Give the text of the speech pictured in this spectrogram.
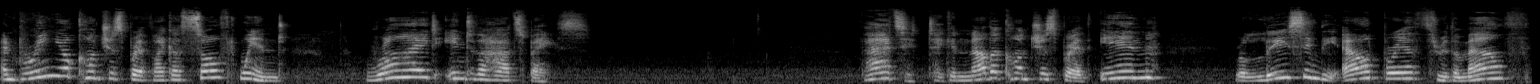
And bring your conscious breath like a soft wind right into the heart space. That's it. Take another conscious breath in, releasing the out breath through the mouth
